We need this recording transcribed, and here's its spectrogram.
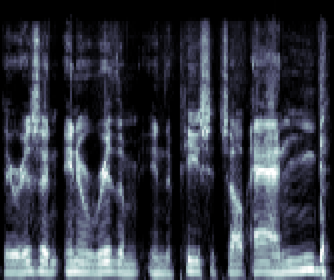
there is an inner rhythm in the piece itself. And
